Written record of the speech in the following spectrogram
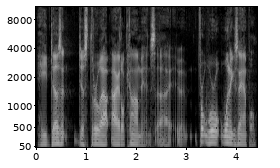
He doesn't just throw out idle comments. Uh, for one example,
